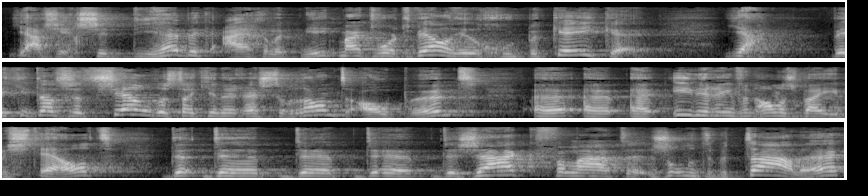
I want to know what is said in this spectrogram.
Ja, zegt ze, die heb ik eigenlijk niet, maar het wordt wel heel goed bekeken. Ja, weet je, dat is hetzelfde als dat je een restaurant opent. Uh, uh, uh, iedereen van alles bij je bestelt. De, de, de, de, de zaak verlaten zonder te betalen.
